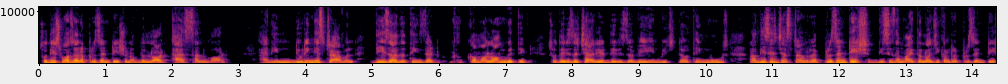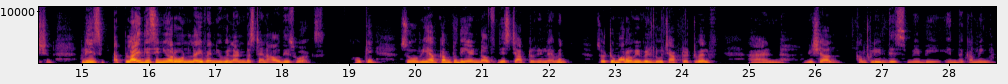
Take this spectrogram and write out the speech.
So this was a representation of the Lord as Sun God and in during his travel these are the things that come along with it so there is a chariot, there is a way in which the thing moves. Now this is just a representation. This is a mythological representation. Please apply this in your own life and you will understand how this works. Okay. So we have come to the end of this chapter 11. So tomorrow we will do chapter 12 and we shall complete this maybe in the coming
